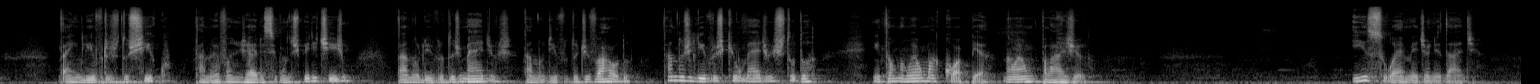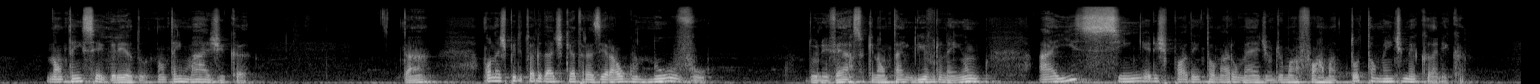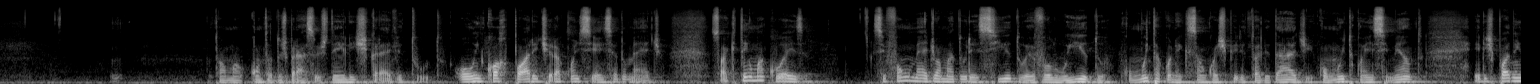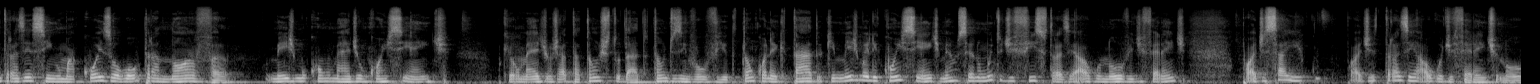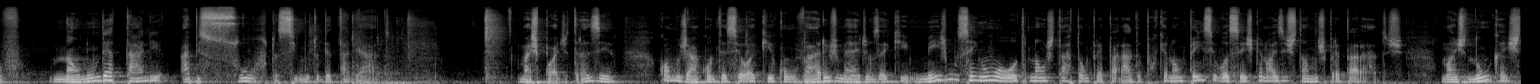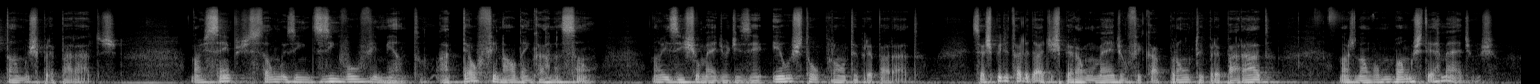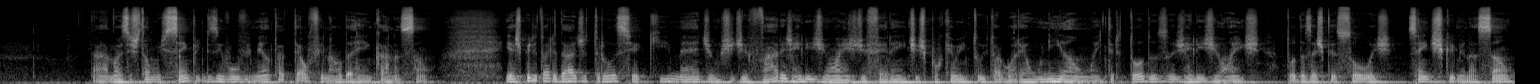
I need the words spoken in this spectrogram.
está em livros do Chico, está no Evangelho segundo o Espiritismo, está no livro dos médiuns, está no livro do Divaldo, está nos livros que o médium estudou. Então não é uma cópia, não é um plágio. Isso é mediunidade. Não tem segredo, não tem mágica. Tá? Quando a espiritualidade quer trazer algo novo do universo que não está em livro nenhum, aí sim eles podem tomar o médium de uma forma totalmente mecânica. Toma conta dos braços dele e escreve tudo. Ou incorpora e tira a consciência do médium. Só que tem uma coisa. Se for um médium amadurecido, evoluído, com muita conexão com a espiritualidade, com muito conhecimento, eles podem trazer sim uma coisa ou outra nova, mesmo com um médium consciente. Porque o médium já está tão estudado, tão desenvolvido, tão conectado, que mesmo ele consciente, mesmo sendo muito difícil trazer algo novo e diferente, pode sair, pode trazer algo diferente novo. Não num detalhe absurdo, assim, muito detalhado. Mas pode trazer. Como já aconteceu aqui com vários médiums aqui, mesmo sem um ou outro não estar tão preparado, porque não pense vocês que nós estamos preparados. Nós nunca estamos preparados. Nós sempre estamos em desenvolvimento até o final da encarnação. Não existe o médium dizer eu estou pronto e preparado. Se a espiritualidade esperar um médium ficar pronto e preparado, nós não vamos ter médiums. Tá? Nós estamos sempre em desenvolvimento até o final da reencarnação. E a espiritualidade trouxe aqui médiums de várias religiões diferentes, porque o intuito agora é a união entre todas as religiões, todas as pessoas, sem discriminação,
